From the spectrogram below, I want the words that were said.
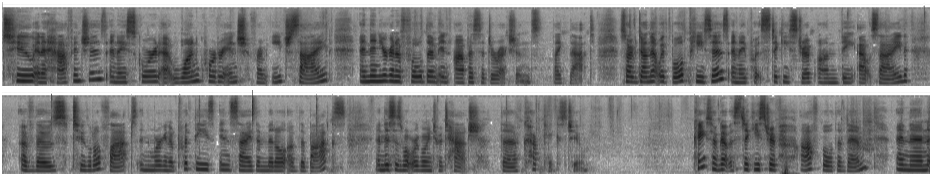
two and a half inches and I scored at one quarter inch from each side and then you're going to fold them in opposite directions like that. So I've done that with both pieces and I put sticky strip on the outside of those two little flaps and we're going to put these inside the middle of the box and this is what we're going to attach the cupcakes to. Okay, so I've got the sticky strip off both of them and then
